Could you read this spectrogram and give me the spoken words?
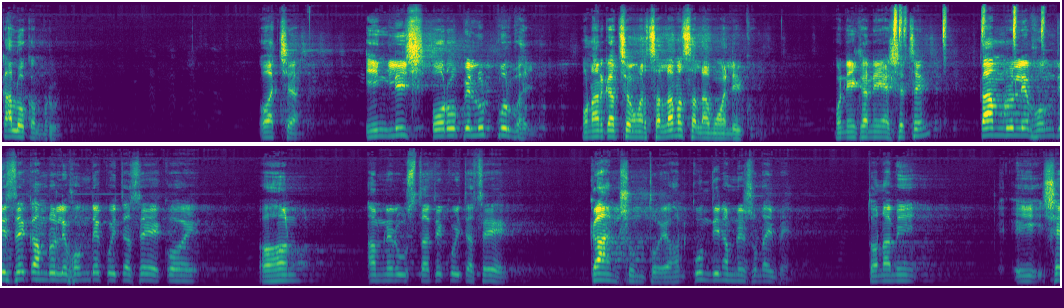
কালো কামরুল। ও আচ্ছা ইংলিশ ওরপে লুটপুর ভাই, ওনার কাছে আমার সালাম, আসসালামু আলাইকুম। উনি এখানে এসেছেন। কামরুলে ফোন দিছে, কামরুলে ফোন দিয়ে কইতাছে, কয়, অহন, আপনার উস্তাদে কইতাছে, গান শুনতো এখন কোন দিন আপনি শোনাইবেন? তখন আমি এই সে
